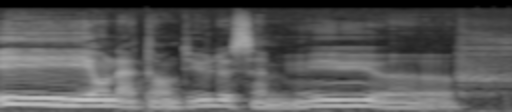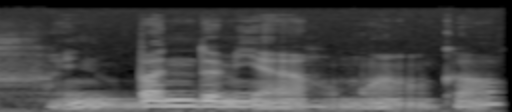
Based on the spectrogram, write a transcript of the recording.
et on a attendu le SAMU euh, une bonne demi-heure au moins encore.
